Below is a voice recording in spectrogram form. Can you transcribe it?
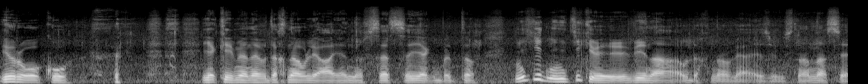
і року, який мене вдохновляє на все це, якби то. Не тільки, війна вдохновляє, звісно, а нас це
